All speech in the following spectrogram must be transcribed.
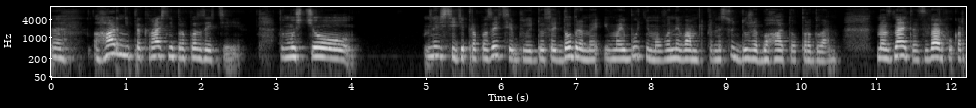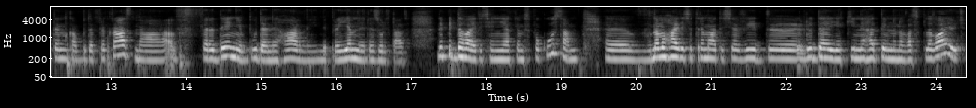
е, гарні, прекрасні пропозиції. Тому що не всі ті пропозиції будуть досить добрими, і в майбутньому вони вам принесуть дуже багато проблем. Ну, знаєте, зверху картинка буде прекрасна, а всередині буде негарний, неприємний результат. Не піддавайтеся ніяким спокусам, е, намагайтеся триматися від е, людей, які негативно на вас впливають.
